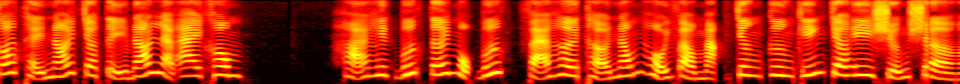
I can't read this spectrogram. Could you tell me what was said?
Có thể nói cho tỷ đó là ai không? Hỏa hít bước tới một bước, phả hơi thở nóng hổi vào mặt chân cương khiến cho y sững sờ.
